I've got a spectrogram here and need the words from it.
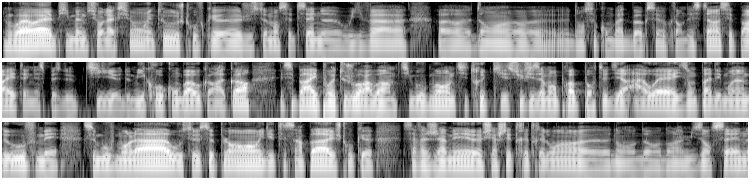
Ouais, ouais, et puis même sur l'action et tout, je trouve que justement cette scène où il va euh, dans, euh, dans ce combat de boxe clandestin, c'est pareil, t'as une espèce de petit, de micro-combat au corps à corps, et c'est pareil, il pourrait toujours avoir un petit mouvement, un petit truc qui est suffisamment propre pour te dire, ah ouais, ils ont pas des moyens de ouf, mais ce mouvement-là, ou ce, ce, plan, il était sympa, et je trouve que ça va jamais euh, chercher très très loin dans, dans, dans, la mise en scène,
